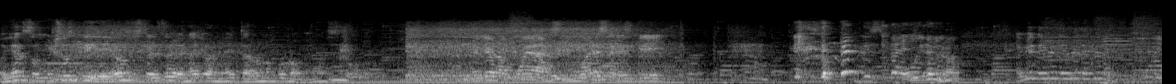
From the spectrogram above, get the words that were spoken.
Oigan, son muchos videos. Ustedes deberían ayudarme a editar uno por lo menos. Elio, no mueras. Si mueres, eres gay. Es muy duro. Ahí viene, ahí viene, ahí viene, ahí viene. Uy.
